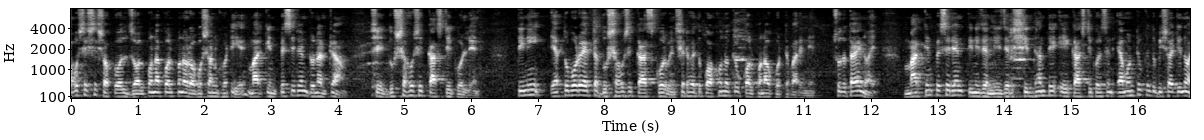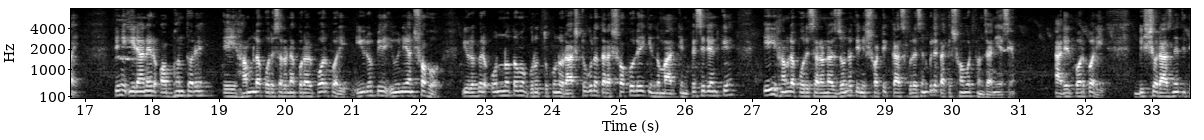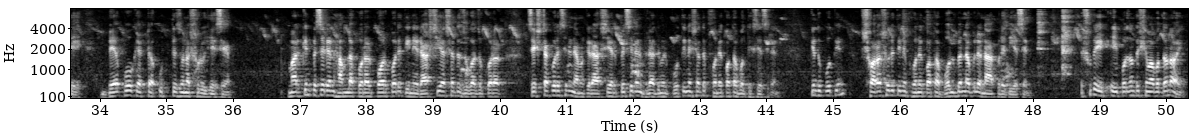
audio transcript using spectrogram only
অবশেষে সকল জল্পনা কল্পনার অবসান ঘটিয়ে মার্কিন প্রেসিডেন্ট ডোনাল্ড ট্রাম্প সেই দুঃসাহসিক কাজটি করলেন। তিনি এত বড় একটা দুঃসাহসিক কাজ করবেন, সেটা হয়তো কখনো কেউ কল্পনাও করতে পারেননি। শুধু তাই নয়, মার্কিন প্রেসিডেন্ট তিনি যে নিজের সিদ্ধান্তে এই কাজটি করেছেন, এমনটিও কিন্তু বিষয়টি নয়। তিনি ইরানের অভ্যন্তরে এই হামলা পরিচালনা করার পরপরই ইউরোপীয় ইউনিয়ন সহ ইউরোপের অন্যতম গুরুত্বপূর্ণ রাষ্ট্রগুলো, তারা সকলেই কিন্তু মার্কিন প্রেসিডেন্টকে এই হামলা পরিচালনার জন্য তিনি সঠিক কাজ করেছেন বলে তাকে সমর্থন জানিয়েছে। আর এর পরপরই বিশ্ব রাজনীতিতে ব্যাপক একটা উত্তেজনা শুরু হয়েছে। মার্কিন প্রেসিডেন্ট হামলা করার পরপরে তিনি রাশিয়ার সাথে যোগাযোগ করার চেষ্টা করেছিলেন, এমনকি রাশিয়ার প্রেসিডেন্ট ভ্লাদিমির পুতিনের সাথে ফোনে কথা বলতে চেয়েছিলেন। কিন্তু পুতিন সরাসরি তিনি ফোনে কথা বলবেন না বলে না করে দিয়েছেন। শুধু এই- পর্যন্ত সীমাবদ্ধ নয়,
